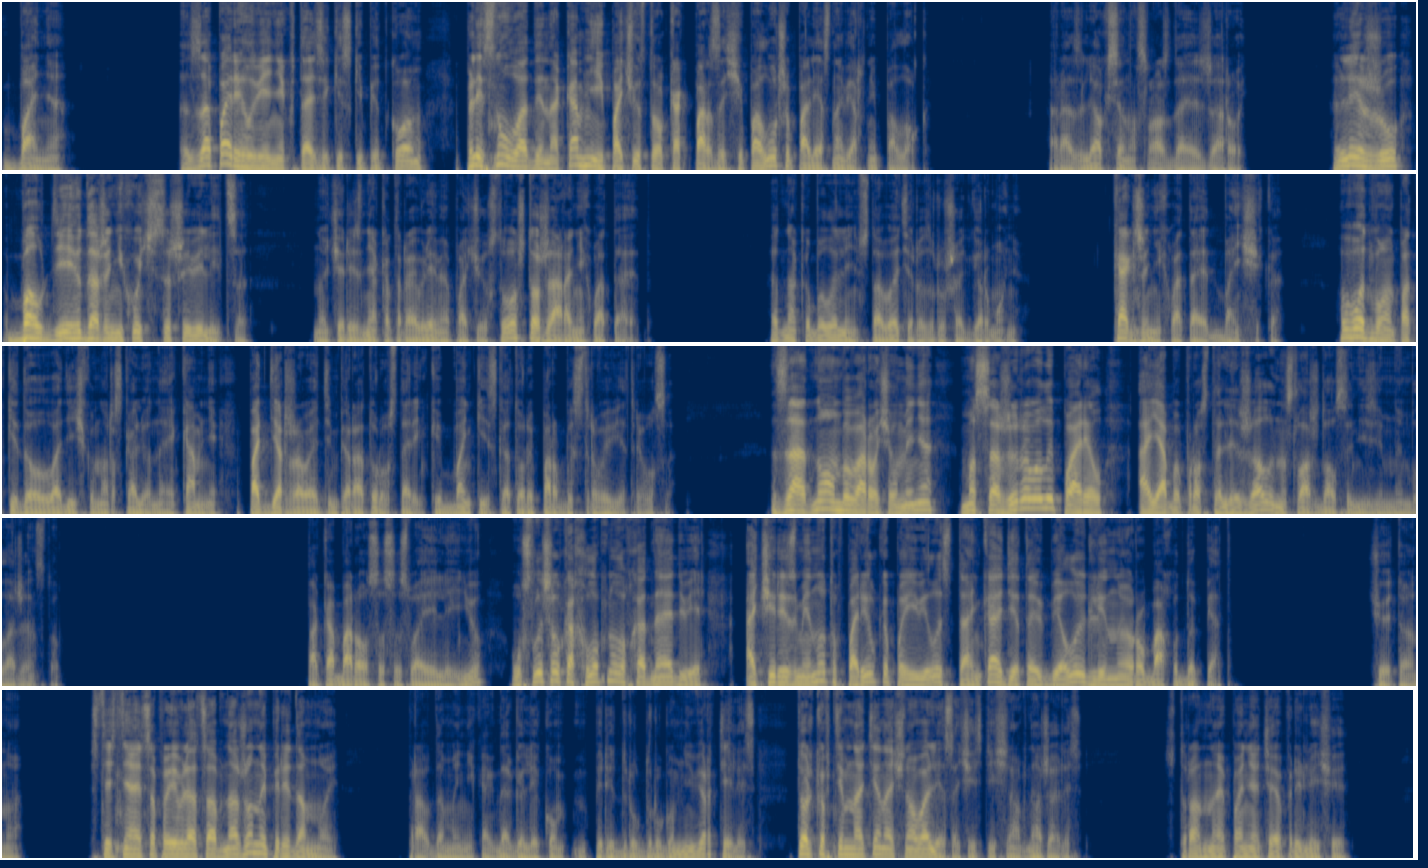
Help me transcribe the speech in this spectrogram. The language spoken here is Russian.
Баня. Запарил веник в тазике с кипятком, плеснул воды на камни и почувствовал, как пар защипал уши, полез на верхний полог. Разлегся, наслаждаясь жарой. Лежу, балдею, даже не хочется шевелиться. Но через некоторое время почувствовал, что жара не хватает. Однако было лень вставать и разрушать гармонию. Как же не хватает банщика! Вот бы он подкидывал водичку на раскаленные камни, поддерживая температуру в старенькой баньке, из которой пар быстро выветривался. Заодно он бы ворочал меня, массажировал и парил, а я бы просто лежал и наслаждался неземным блаженством. Пока боролся со своей ленью, услышал, как хлопнула входная дверь, а через минуту в парилке появилась Танька, одетая в белую длинную рубаху до пят. Что это она? Стесняется появляться обнаженной передо мной? Правда, мы никогда голиком перед друг другом не вертелись, только в темноте ночного леса частично обнажались. Странное понятие о приличии.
